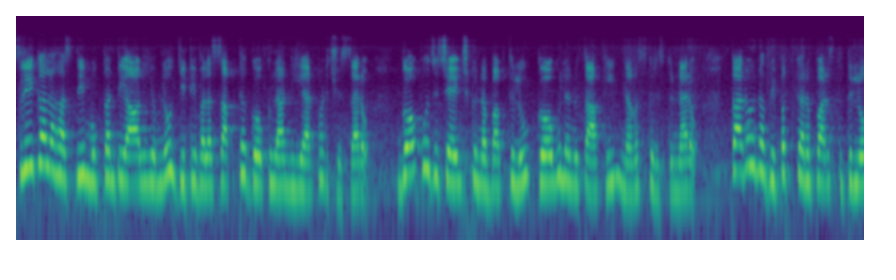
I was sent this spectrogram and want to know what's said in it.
శ్రీకాళహస్తి ముక్కంటి ఆలయంలో ఇటీవల సప్త గోకులాన్ని ఏర్పాటు చేశారు. గోపూజ చేయించుకున్న భక్తులు గోవులను తాకి నమస్కరిస్తున్నారు. కరోనా విపత్కర పరిస్థితుల్లో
